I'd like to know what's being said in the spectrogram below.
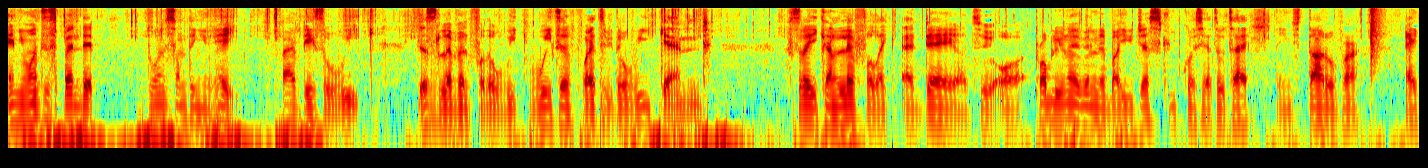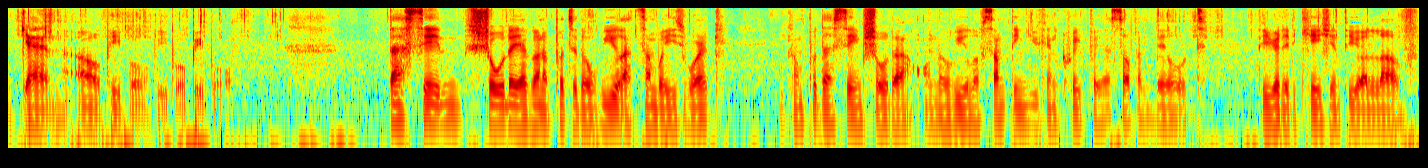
and you want to spend it doing something you hate five days a week, just living for the week, waiting for it to be the weekend, so that you can live for like a day or two, or probably not even live, but you just sleep because you're too tired. Then you start over again. Oh, people, people, people. That same shoulder you're gonna put to the wheel at somebody's work, you can put that same shoulder on the wheel of something you can create for yourself and build through your dedication, through your love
